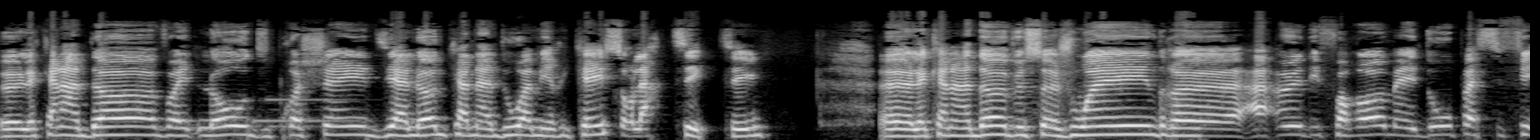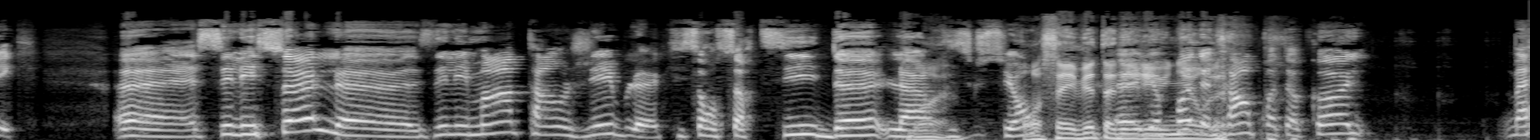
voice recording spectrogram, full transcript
euh, le Canada va être l'autre du prochain dialogue canado-américain sur l'Arctique, tu sais. le Canada veut se joindre à un des forums indo-pacifiques. c'est les seuls éléments tangibles qui sont sortis de leur discussion. On s'invite à des réunions. Il n'y a pas de grand protocole. Ben,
